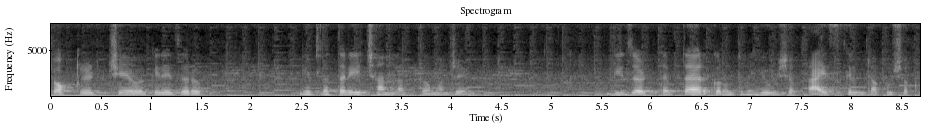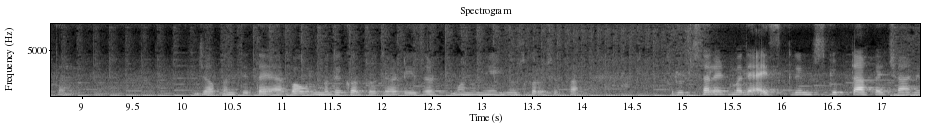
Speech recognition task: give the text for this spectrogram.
चॉकलेटचे वगैरे जर घेतलं तरी छान लागतं. म्हणजे डिझर्ट टाईप तयार करून तुम्ही घेऊ शकता. आईस्क्रीम टाकू शकता. जे आपण ते तयार बाउलमध्ये करतो त्या डेझर्ट म्हणून हे यूज करू शकता. फ्रूट सॅलडमध्ये आईस्क्रीम स्क्यूब टाकायच्या आणि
